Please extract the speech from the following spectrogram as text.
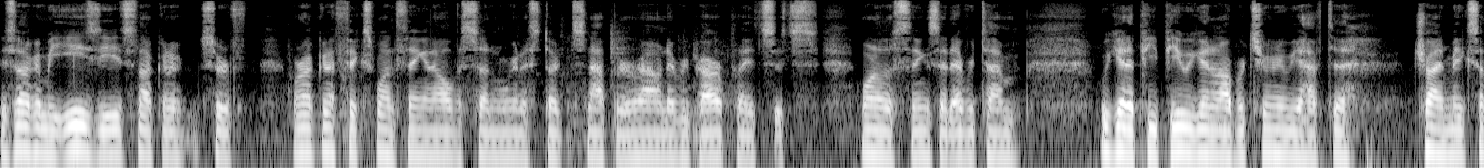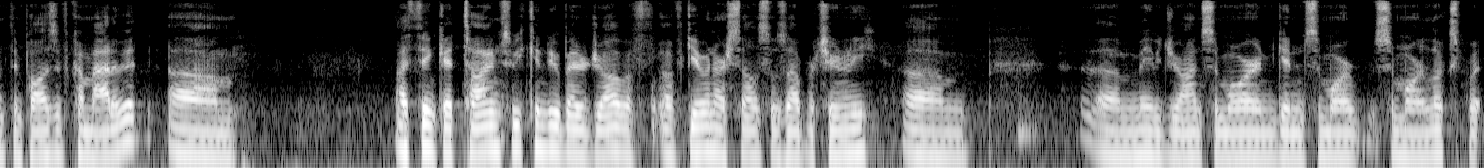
it's not going to be easy. It's not going to sort of we're not going to fix one thing and all of a sudden we're going to start snapping around every power play. It's it's one of those things that every time we get a PP, we get an opportunity, we have to try and make something positive come out of it. Um, I think at times we can do a better job of, of giving ourselves those opportunity. Um, um, maybe drawing some more and getting some more some more looks, but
